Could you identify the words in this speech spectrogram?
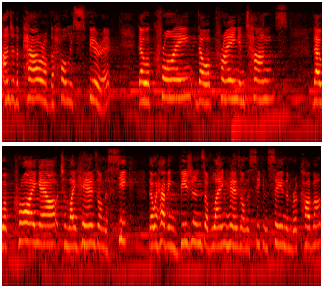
under the power of the Holy Spirit. They were crying, they were praying in tongues, they were crying out to lay hands on the sick. They were having visions of laying hands on the sick and seeing them recover.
